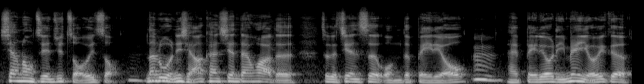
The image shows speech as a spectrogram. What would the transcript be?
巷弄之间去走一走。嗯、那如果你想要看现代化的这个建设，我们的北流，嗯，哎，北流里面有一个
